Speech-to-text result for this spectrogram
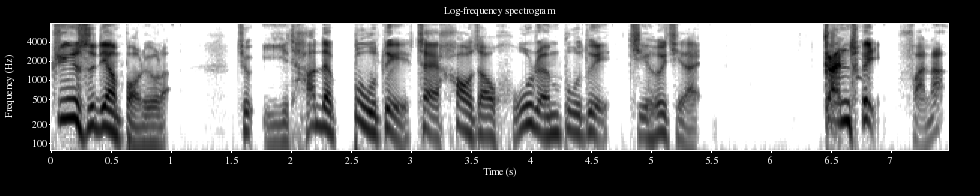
军事力量保留了，就以他的部队再号召胡人部队结合起来，干脆反了。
